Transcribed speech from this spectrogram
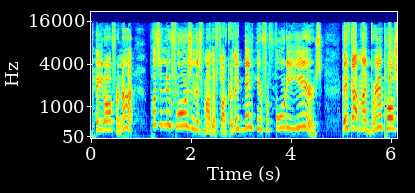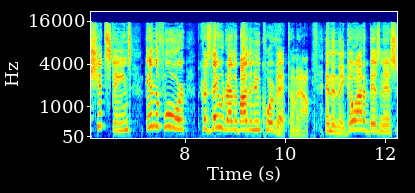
paid off or not. Put some new floors in this motherfucker. They've been here for 40 years. They've got my grandpa's shit stains in the floor because they would rather buy the new Corvette coming out. And then they go out of business,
